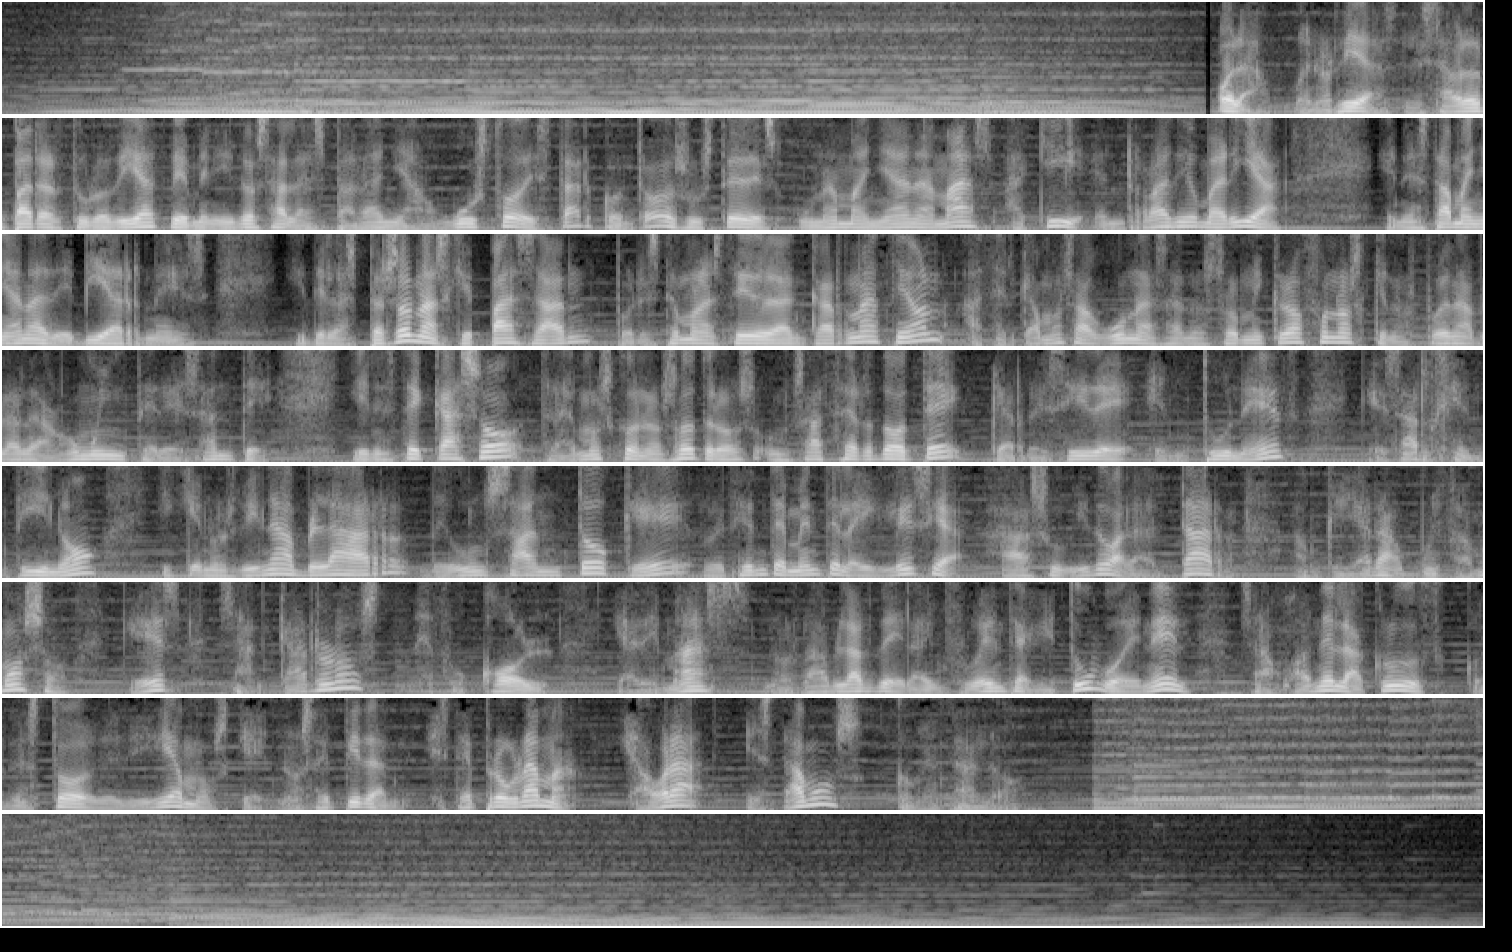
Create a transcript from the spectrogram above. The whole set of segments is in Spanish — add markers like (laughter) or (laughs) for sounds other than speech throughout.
Hola, buenos días. Les habla el Padre Arturo Díaz. Bienvenidos a La Espadaña. Un gusto de estar con todos ustedes una mañana más aquí en Radio María, en esta mañana de viernes y de las personas que pasan por este monasterio de la Encarnación, acercamos algunas a nuestros micrófonos que nos pueden hablar de algo muy interesante. Y en este caso traemos con nosotros un sacerdote que reside en Túnez, que es argentino, y que nos viene a hablar de un santo que recientemente la Iglesia ha subido al altar, aunque ya era muy famoso, que es San Carlos de Foucault y además nos va a hablar de la influencia que tuvo en él San Juan de la Cruz. Con esto le diríamos que no se pidan este programa y ahora estamos comenzando.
